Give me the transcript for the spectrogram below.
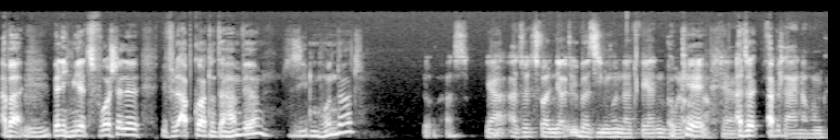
Aber mhm. wenn ich mir jetzt vorstelle, wie viele Abgeordnete haben wir? 700? Sowas. Ja, also es wollen ja über 700 werden, wohl okay. auch nach der also, Verkleinerung.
